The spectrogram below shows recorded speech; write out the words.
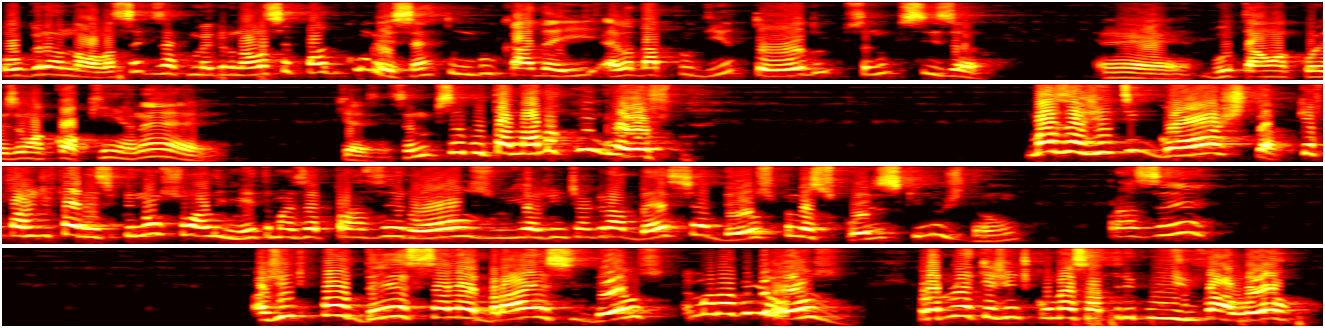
ou granola. Se você quiser comer granola, você pode comer, certo? Um bocado aí, ela dá para o dia todo. Você não precisa é, botar uma coisa, uma coquinha, né? Quer dizer, você não precisa botar nada com gosto. Mas a gente gosta, porque faz diferença, porque não só alimenta, mas é prazeroso e a gente agradece a Deus pelas coisas que nos dão prazer. A gente poder celebrar esse Deus é maravilhoso. O problema é que a gente começa a atribuir valor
